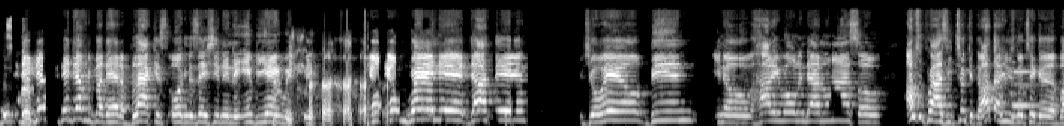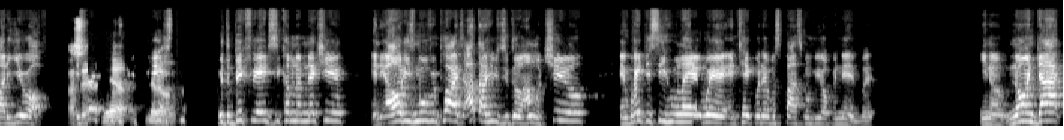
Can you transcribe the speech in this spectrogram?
That's They definitely, they definitely about to have the blackest organization in the NBA with, with El- Elton Brand there, Doc there, Joel, Ben, you know, how they rolling down the line. So I'm surprised he took it though. I thought he was gonna take a, about a year off. I said, Yeah, Yeah. With the big free agency coming up next year and all these moving parts, I thought he was just going, I'm gonna chill and wait to see who land where and take whatever spot's gonna be open in. But you know, knowing Doc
